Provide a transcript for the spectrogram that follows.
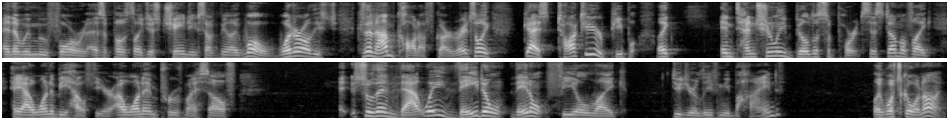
and then we move forward, as opposed to like just changing stuff and being like, "Whoa, what are all these?" Because then I'm caught off guard, right? So like, guys, talk to your people. Like intentionally build a support system of like, "Hey, I want to be healthier. I want to improve myself." So then that way they don't they don't feel like, dude, you're leaving me behind. Like, what's going on?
